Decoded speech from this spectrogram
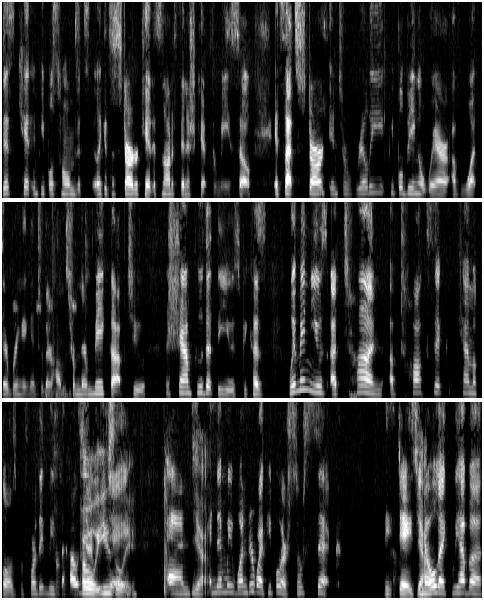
this kit in people's homes, it's like it's a starter kit. It's not a finished kit for me. So it's that start into really people being aware of what they're bringing into their homes, from their makeup to the shampoo that they use, because women use a ton of toxic chemicals before they leave the house. Oh, easily. Day. And yeah, and then we wonder why people are so sick these days. You yeah. know, like we have a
